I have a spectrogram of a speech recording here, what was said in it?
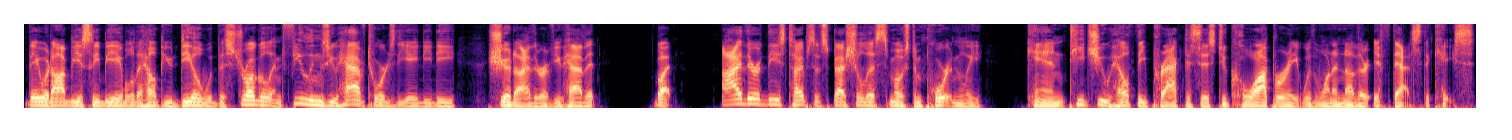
They would obviously be able to help you deal with the struggle and feelings you have towards the ADD, should either of you have it. But either of these types of specialists, most importantly, can teach you healthy practices to cooperate with one another if that's the case.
